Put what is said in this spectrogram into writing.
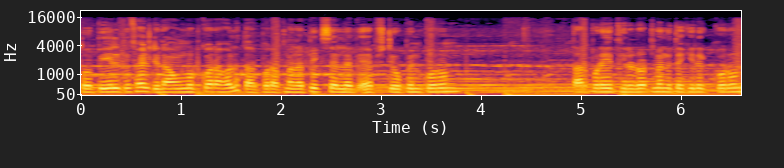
তো পিএলপি ফাইলটি ডাউনলোড করা হলে তারপর আপনারা পিক্সেল ল্যাব অ্যাপসটি ওপেন করুন। তারপরে এই থ্রি ডট মেনুতে ক্লিক করুন।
